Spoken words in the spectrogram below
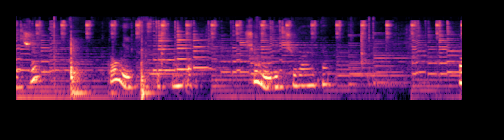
Отже, хто ви в цих стосунках? Що ви відчуваєте? А,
